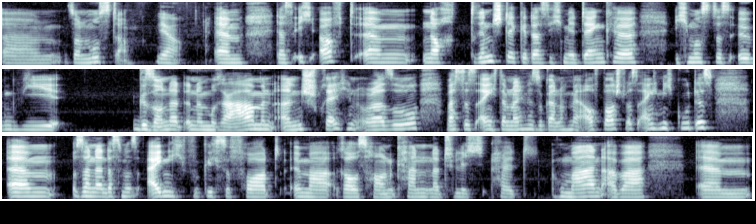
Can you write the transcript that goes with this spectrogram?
ähm, so ein Muster. Ja ähm, dass ich oft ähm, noch drinstecke, dass ich mir denke, ich muss das irgendwie gesondert in einem Rahmen ansprechen oder so, was das eigentlich dann manchmal sogar noch mehr aufbauscht, was eigentlich nicht gut ist, ähm, sondern dass man es eigentlich wirklich sofort immer raushauen kann. Natürlich halt human, aber ähm,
